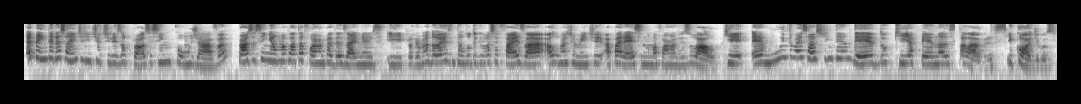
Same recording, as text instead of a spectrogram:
É bem interessante, a gente utiliza o Processing com Java. Processing é uma plataforma para designers e programadores, então tudo que você faz lá automaticamente aparece numa forma visual, que é muito mais fácil de entender do que apenas palavras e códigos.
